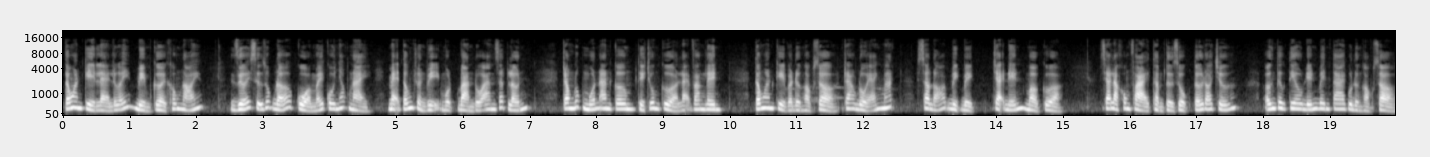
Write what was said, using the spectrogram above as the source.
Tống An Kỳ lẻ lưỡi, mỉm cười không nói. Dưới sự giúp đỡ của mấy cô nhóc này, mẹ Tống chuẩn bị một bàn đồ ăn rất lớn. Trong lúc muốn ăn cơm thì chuông cửa lại vang lên. Tống An Kỳ và Đường Ngọc Sở trao đổi ánh mắt, sau đó bịch bịch chạy đến mở cửa. Sẽ là không phải thẩm tử dục tới đó chứ? Ứng tiêu tiêu đến bên tai của Đường Ngọc Sở,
